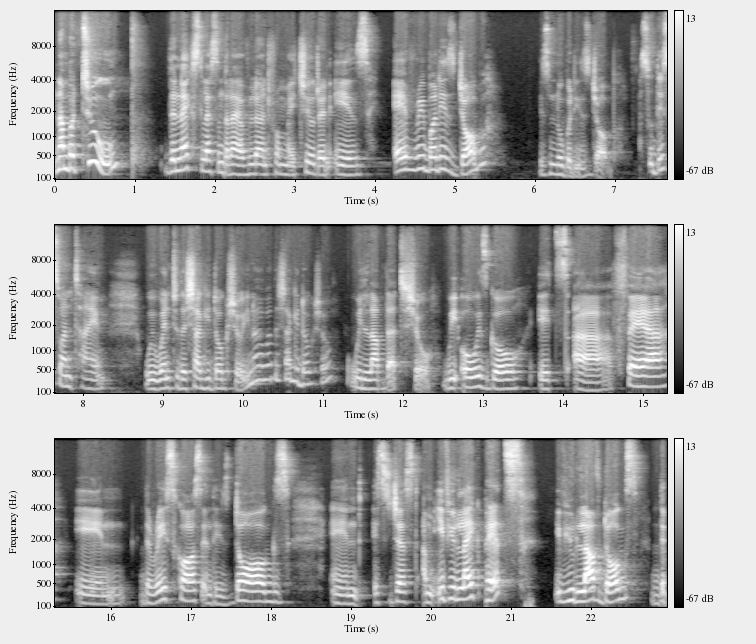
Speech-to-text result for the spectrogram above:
Number two, the next lesson that I have learned from my children is everybody's job is nobody's job. So this one time we went to the Shaggy Dog Show. You know about the Shaggy Dog Show? We love that show. We always go. It's a fair in the race course and there's dogs and it's just um, if you like pets, if you love dogs, the,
